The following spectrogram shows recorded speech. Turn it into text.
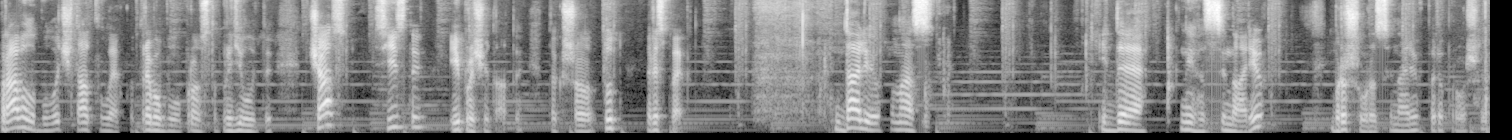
Правила було читати легко. Треба було просто приділити час, сісти і прочитати. Так що тут респект. Далі у нас іде книга сценаріїв, брошура сценаріїв, перепрошую.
